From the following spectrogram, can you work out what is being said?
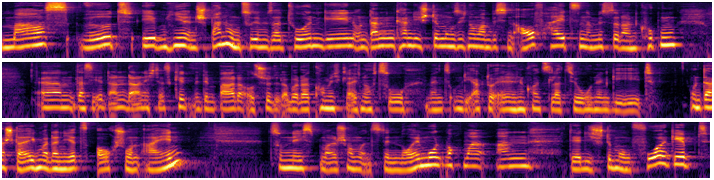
Mars wird eben hier in Spannung zu dem Saturn gehen und dann kann die Stimmung sich noch mal ein bisschen aufheizen. Da müsst ihr dann gucken, ähm, dass ihr dann da nicht das Kind mit dem Bade ausschüttet. Aber da komme ich gleich noch zu, wenn es um die aktuellen Konstellationen geht. Und da steigen wir dann jetzt auch schon ein. Zunächst mal schauen wir uns den Neumond nochmal an, der die Stimmung vorgibt.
